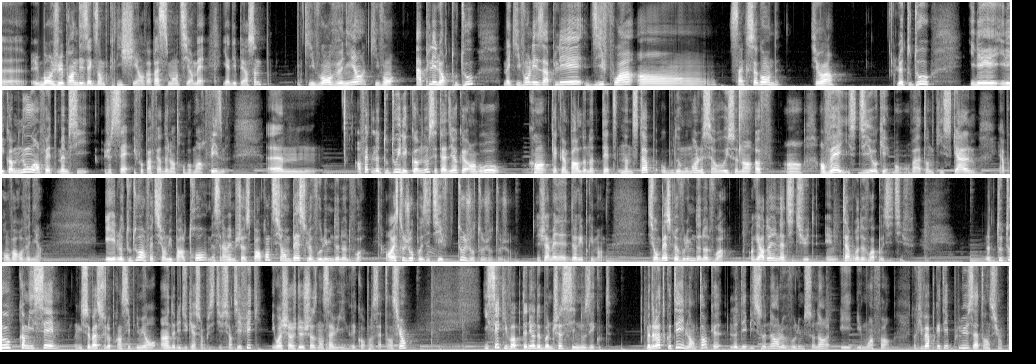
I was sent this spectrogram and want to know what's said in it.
euh, bon, je vais prendre des exemples clichés, on va pas se mentir, mais il y a des personnes qui vont venir, qui vont appeler leur toutou, mais qui vont les appeler dix fois en cinq secondes, tu vois. Le toutou, il est, il est comme nous en fait, même si je sais, il faut pas faire de l'anthropomorphisme. Euh, en fait, le toutou, il est comme nous, c'est-à-dire que en gros, quand quelqu'un parle dans notre tête non-stop, au bout d'un moment, le cerveau, il se met en off, en, veille. Il se dit, ok, bon, on va attendre qu'il se calme, et après, on va revenir. Et le toutou, en fait, si on lui parle trop, ben, c'est la même chose. Par contre, si on baisse le volume de notre voix, on reste toujours positif, toujours, toujours, toujours. Jamais de réprimande. Si on baisse le volume de notre voix, en gardant une attitude et une timbre de voix positif, notre toutou, comme il sait, il se base sur le principe numéro 1 de l'éducation positive scientifique, il recherche deux choses dans sa vie, récompense attention, il sait qu'il va obtenir de bonnes choses s'il nous écoute. Mais de l'autre côté, il entend que le débit sonore, le volume sonore est, est moins fort. Donc il va prêter plus attention.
